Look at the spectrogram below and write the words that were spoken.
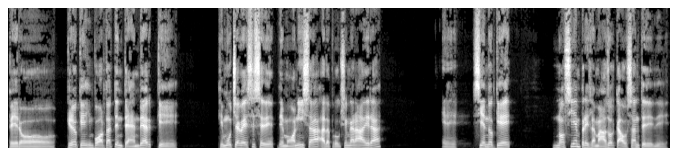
Pero creo que es importante entender que, que muchas veces se demoniza a la producción ganadera, eh, siendo que no siempre es la mayor causante de, de,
